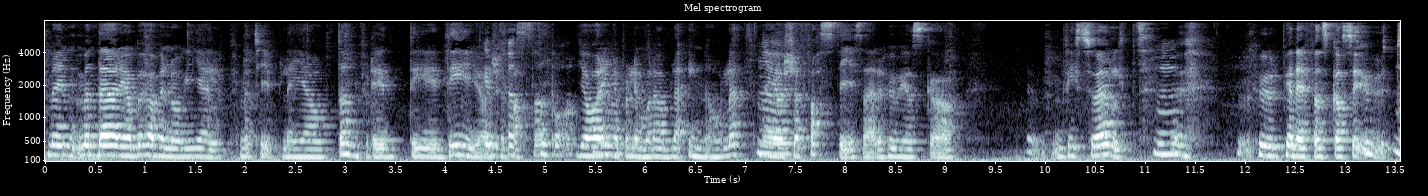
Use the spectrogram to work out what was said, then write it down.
Men, men där jag behöver nog hjälp med typ layouten för det är det, det jag Är kör fast i. Jag har Mm. inga problem att rabbla innehållet. Men jag kör fast i så här hur jag ska eh, visuellt, Mm. eh, hur pdfen ska se ut.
